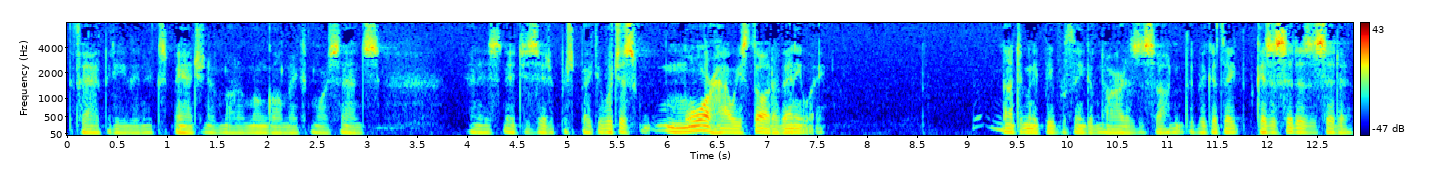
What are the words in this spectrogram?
the fact that an expansion of Madhumangal makes more sense, and his Nityasiddha perspective, which is more how he's thought of anyway. Not too many people think of Narada as a sadhana because they because a siddha is a siddha,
